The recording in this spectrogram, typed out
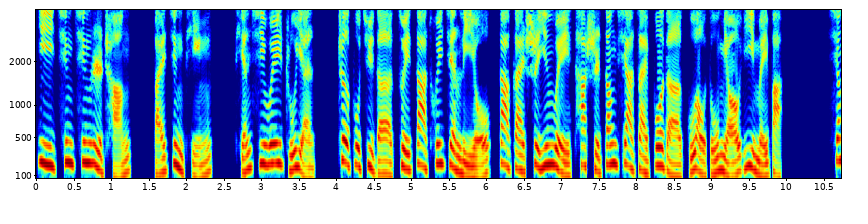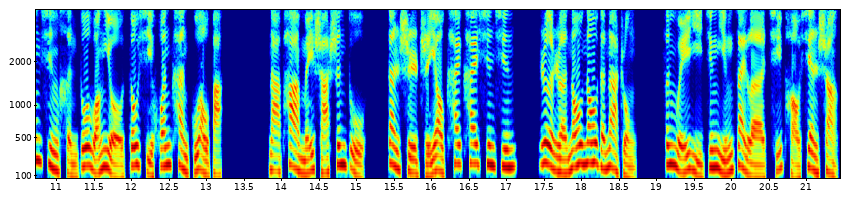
一青青日常白敬亭田曦薇主演。这部剧的最大推荐理由，大概是因为它是当下在播的古偶独苗一枚吧。相信很多网友都喜欢看古偶吧，哪怕没啥深度，但是只要开开心心、热热闹闹的那种氛围，已经赢在了起跑线上。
